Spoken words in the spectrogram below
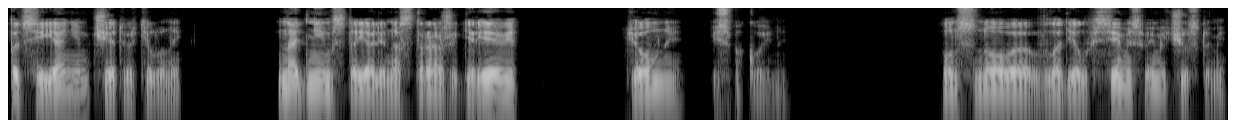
под сиянием четверти луны. Над ним стояли на страже деревья, темные и спокойные. Он снова владел всеми своими чувствами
